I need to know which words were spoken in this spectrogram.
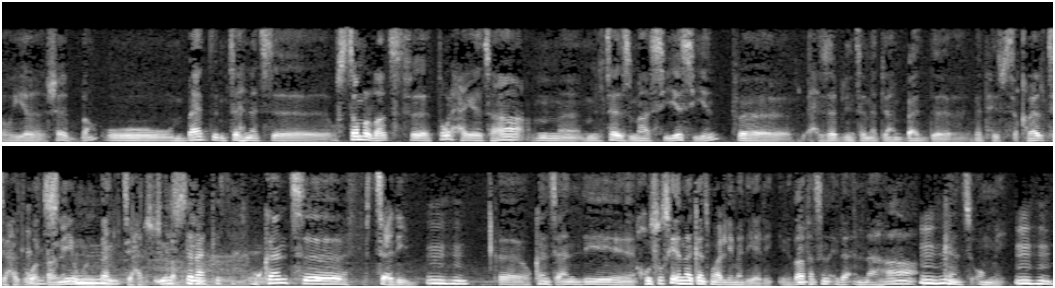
وهي شابة ومن بعد امتهنت آه، واستمرت في طول حياتها م- ملتزمة سياسيا في الأحزاب اللي انتمت لها من بعد بعد حزب الاستقلال الاتحاد الوطني ومن بعد الاتحاد الاشتراكي وكانت آه، في التعليم. آه، وكانت عندي خصوصية أنها كانت معلمة ديالي إضافة إلى أنها مهم. كانت أمي مهم.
